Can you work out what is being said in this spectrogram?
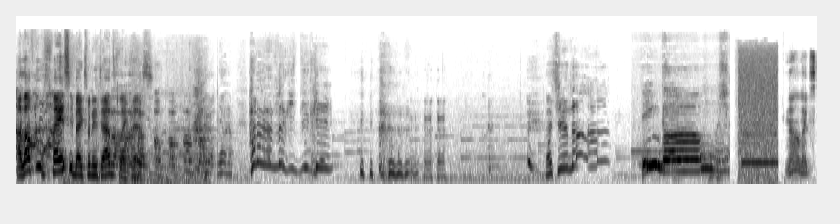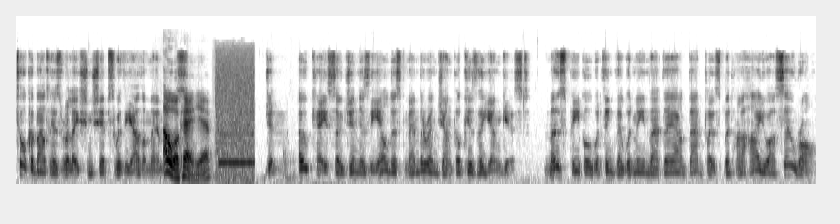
I love the face he makes when he dances like this. Ding dong! Now let's talk about his relationships with the other members. Oh, okay, yeah. Jin. Okay, so Jin is the eldest member and Jungkook is the youngest. Most people would think that would mean that they aren't that close, but haha, you are so wrong.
